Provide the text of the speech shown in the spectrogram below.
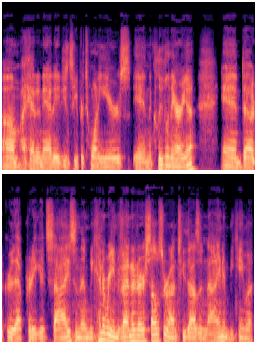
Um, I had an ad agency for 20 years in the Cleveland area and uh, grew that pretty good size. And then we kind of reinvented ourselves around 2009 and became a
